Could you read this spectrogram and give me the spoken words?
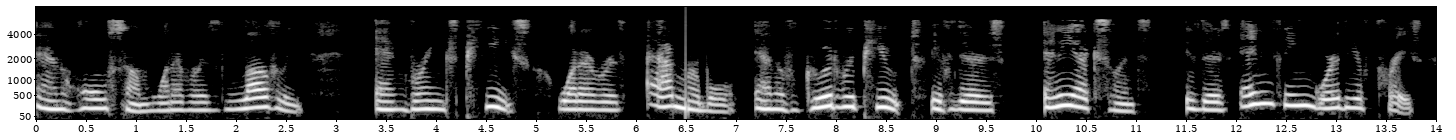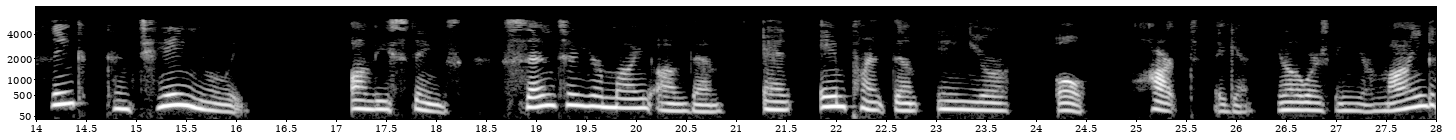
and wholesome, whatever is lovely and brings peace, whatever is admirable and of good repute, if there's any excellence, if there's anything worthy of praise, think continually on these things. Center your mind on them and implant them in your oh heart again. In other words, in your mind,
